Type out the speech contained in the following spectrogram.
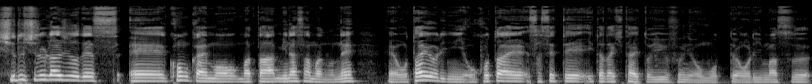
シュルシルラジオです。えー今回もまた皆様のね、えお便りにお答えさせていただきたいというふうに思っております。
